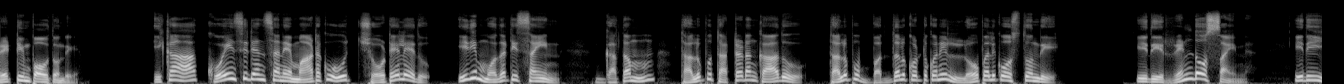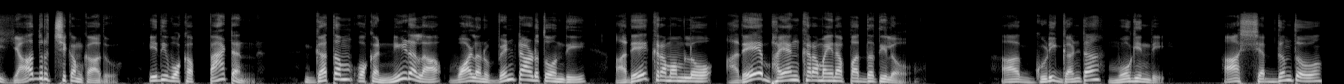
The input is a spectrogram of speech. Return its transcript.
రెట్టింపవుతుంది. ఇక కోయిన్సిడెన్స్ అనే మాటకు చోటే లేదు. ఇది మొదటి సైన్. గతం తలుపు తట్టడం కాదు. తలుపు బద్దలు కొట్టుకుని లోపలికి వస్తుంది. ఇది రెండో సైన్. ఇది యాదృచ్ఛికం కాదు. ఇది ఒక ప్యాటర్న్. గతం ఒక నీడలా వాళ్ళను వెంటాడుతోంది అదే క్రమంలో అదే భయంకరమైన పద్ధతిలో. ఆ గుడి గంట మోగింది. ఆ శబ్దంతో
